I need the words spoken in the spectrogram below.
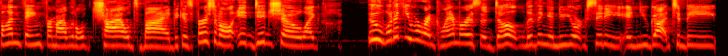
fun thing for my little child's mind because first of all, it did show like, ooh, what if you were a glamorous adult living in New York City and you got to be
